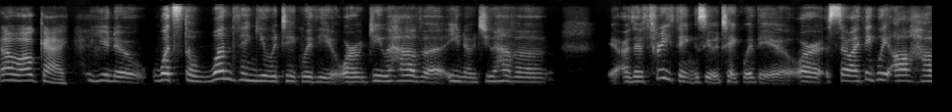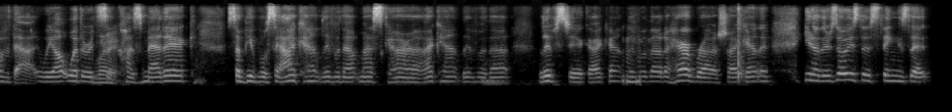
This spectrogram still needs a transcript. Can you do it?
Oh, okay. You know, what's the one thing you would take with you, or do you have a you know do you have a are there three things you would take with you or so i think we all have that we all whether it's a cosmetic some people say i can't live without mascara i can't live without lipstick i can't live Mhm. without a hairbrush i can't live you know there's always those things that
